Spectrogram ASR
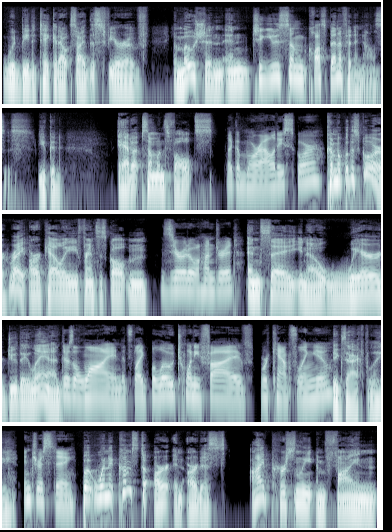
would be to take it outside the sphere of emotion and to use some cost benefit analysis. You could add up someone's faults. Like a morality score? Come up with a score, right? R. Kelly, Francis Galton. Zero to 100. And say, you know, where do they land? There's a line. It's like below 25, we're canceling you. Exactly. Interesting. But when it comes to art and artists, I personally am fine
